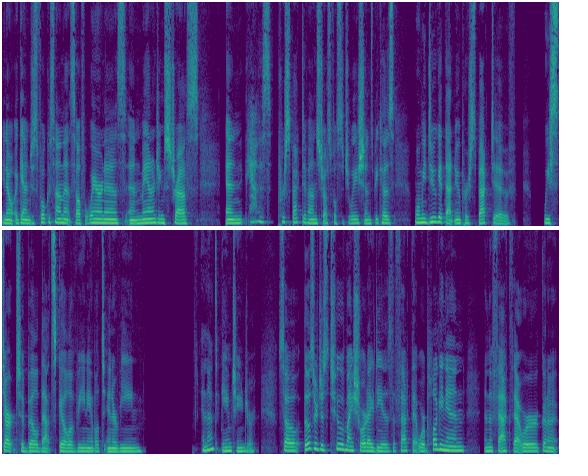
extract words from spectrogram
you know, again, just focus on that self awareness and managing stress and yeah, this perspective on stressful situations because when we do get that new perspective, we start to build that skill of being able to intervene. And that's a game changer. So, those are just two of my short ideas the fact that we're plugging in, and the fact that we're going to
